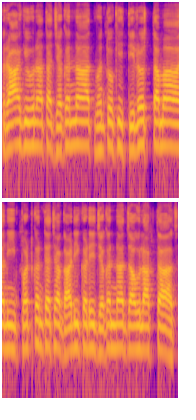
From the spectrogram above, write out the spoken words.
राग येऊन आता जगन्नाथ म्हणतो की तिलोत्तमा आणि पटकन त्याच्या गाडीकडे जगन्नाथ जाऊ लागताच.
